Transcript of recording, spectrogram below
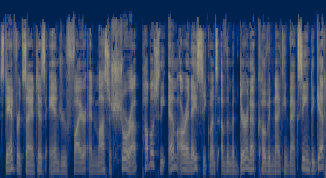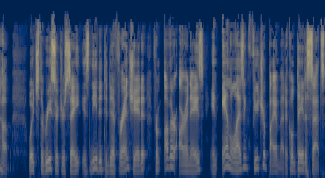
Stanford scientists Andrew Fire and Massa Shoura published the mRNA sequence of the Moderna COVID-19 vaccine to GitHub, which the researchers say is needed to differentiate it from other RNAs in analyzing future biomedical datasets.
